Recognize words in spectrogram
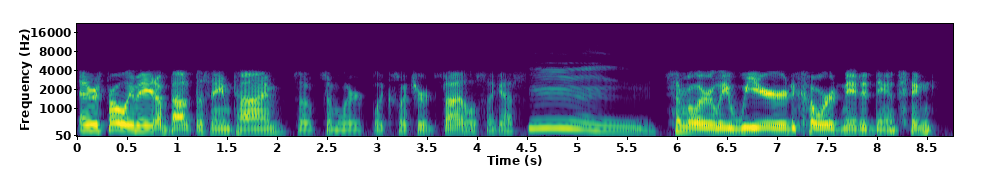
And it was probably made about the same time, so similar like sweatshirt styles, I guess. Hmm. Similarly weird coordinated dancing.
